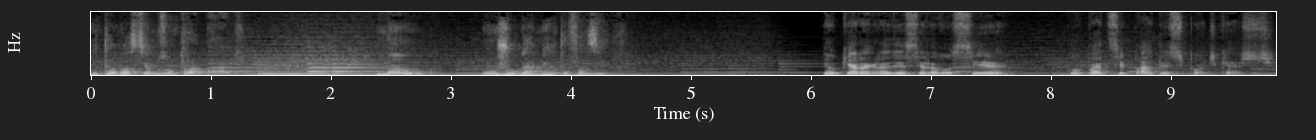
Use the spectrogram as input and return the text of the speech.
Então nós temos um trabalho, não um julgamento a fazer. Eu quero agradecer a você por participar desse podcast.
